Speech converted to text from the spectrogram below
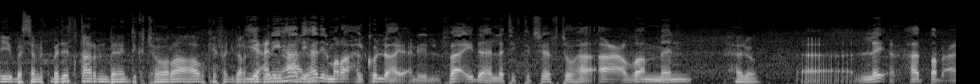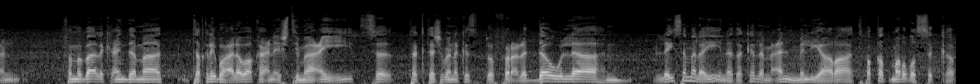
إي بس إنك بديت تقارن بين الدكتوراه وكيف أقدر يعني. هذه هذه المراحل كلها يعني الفائدة التي اكتشفتها أعظم من حلو. آه، لي- طبعا فما بالك عندما تقلبه على واقع اجتماعي تكتشف أنك ستوفر على الدولة. م- ليس ملايين نتكلم عن مليارات. فقط مرضى السكر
